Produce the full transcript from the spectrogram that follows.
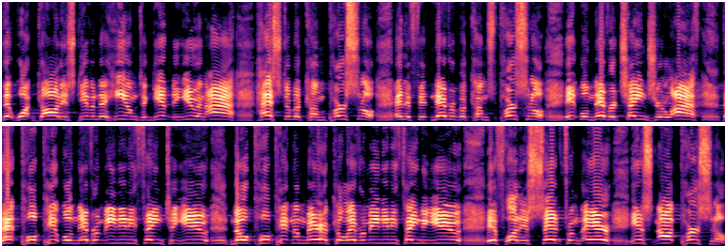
that what God has given to him to give to you and I has to become become personal. And if it never becomes personal, it will never change your life. That pulpit will never mean anything to you. No pulpit in America will ever mean anything to you if what is said from there is not personal.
